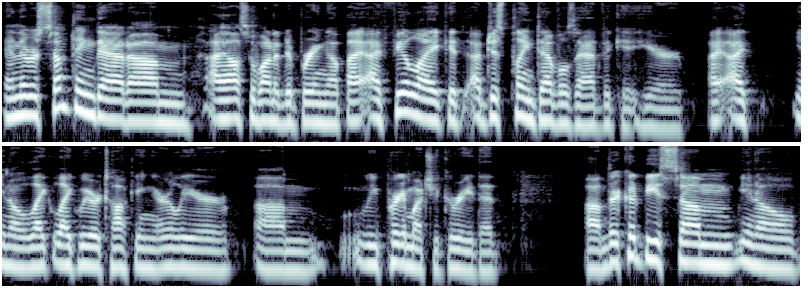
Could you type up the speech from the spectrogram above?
and there was something that um, I also wanted to bring up. I, I feel like it, I'm just playing devil's advocate here. I, I, you know, like like we were talking earlier, um, we pretty much agree that um, there could be some, you know,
